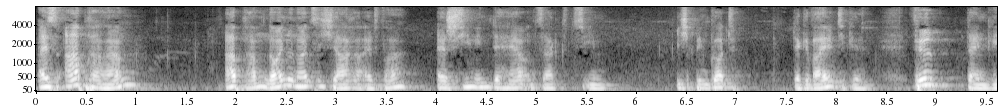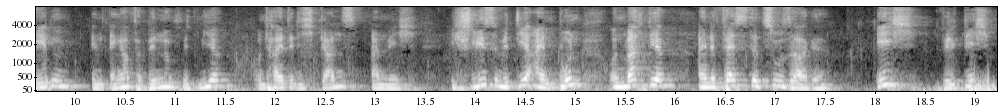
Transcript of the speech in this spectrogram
Als Abraham, Abraham 99 Jahre alt war, erschien ihm der Herr und sagte zu ihm, ich bin Gott, der Gewaltige. Füll dein Leben in enger Verbindung mit mir und halte dich ganz an mich. Ich schließe mit dir einen Bund und mache dir eine feste Zusage. Ich will dich,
